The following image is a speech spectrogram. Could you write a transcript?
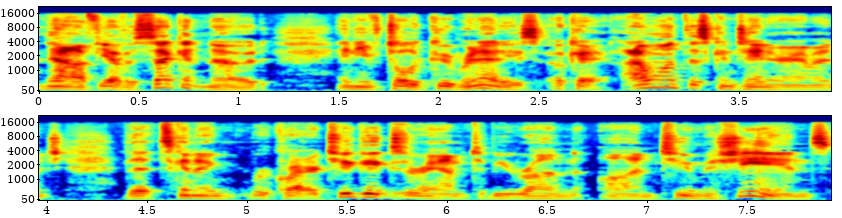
Now, if you have a second node and you've told Kubernetes, okay, I want this container image that's going to require two gigs of RAM to be run on two machines,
